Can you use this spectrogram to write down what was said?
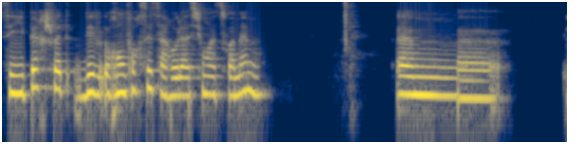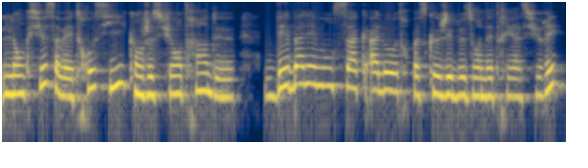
c'est hyper chouette de renforcer sa relation à soi-même. Euh, l'anxieux, ça va être aussi quand je suis en train de déballer mon sac à l'autre parce que j'ai besoin d'être réassurée.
